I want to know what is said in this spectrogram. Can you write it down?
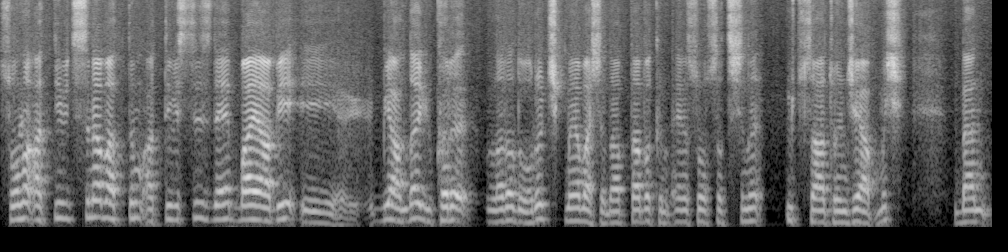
Sonra aktivitesine baktım. Aktivistiniz de bayağı bir e, bir anda yukarılara doğru çıkmaya başladı. Hatta bakın en son satışını 3 saat önce yapmış. Ben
